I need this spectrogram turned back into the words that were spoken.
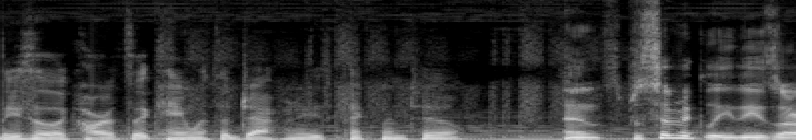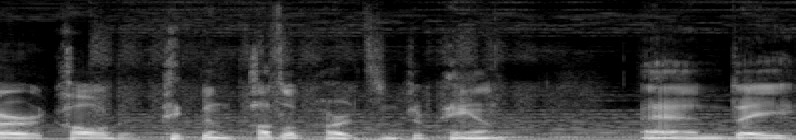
These are the cards that came with the Japanese Pikmin 2. And specifically, these are called Pikmin puzzle cards in Japan. And they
